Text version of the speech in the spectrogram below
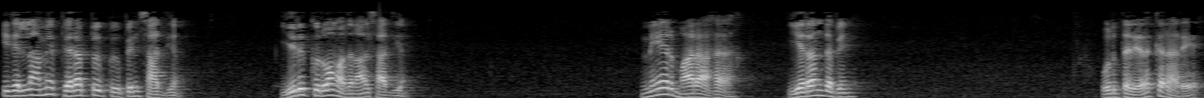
இது எல்லாமே பிறப்புக்கு பின் சாத்தியம். இருக்கிறோம் அதனால் சாத்தியம். நேர் மாறாக இறந்த பின் ஒருத்தர் இறக்கிறாரே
